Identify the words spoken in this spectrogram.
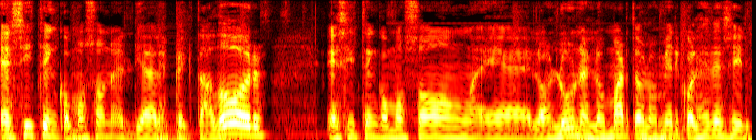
existen como son el Día del Espectador, existen como son eh, los lunes, los martes, los miércoles, es decir,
